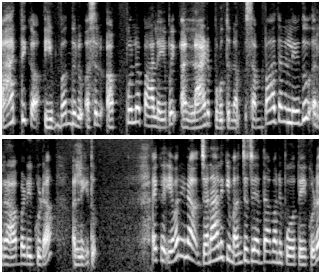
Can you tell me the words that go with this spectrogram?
ఆర్థిక ఇబ్బందులు అసలు అప్పుల పాలైపోయి అల్లాడిపోతున్నాం. సంపాదన లేదు రాబడి కూడా లేదు. ఇక ఎవరైనా జనాలకి మంచి చేద్దామని పోతే కూడా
